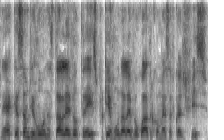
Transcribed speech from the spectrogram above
Né? Questão de runas, tá level 3, porque runa level 4 começa a ficar difícil.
